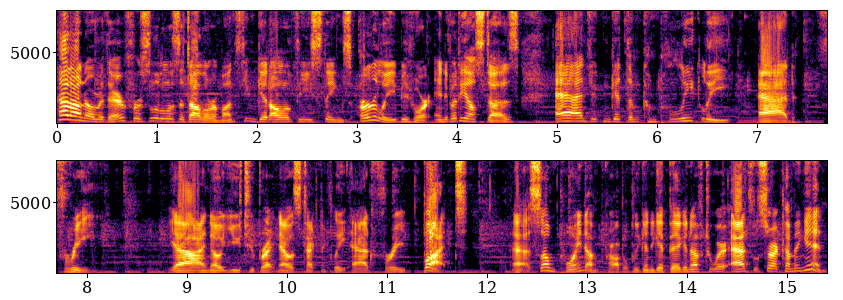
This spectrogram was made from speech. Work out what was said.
head on over there for as little as a dollar a month. You can get all of these things early before anybody else does, and you can get them completely ad free. Yeah, I know YouTube right now is technically ad free, but at some point I'm probably going to get big enough to where ads will start coming in,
